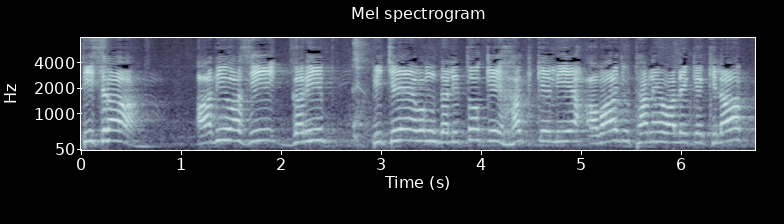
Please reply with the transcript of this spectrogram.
तीसरा, आदिवासी, गरीब, पिछड़े एवं दलितों के हक के लिए आवाज़ उठाने वाले के खिलाफ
